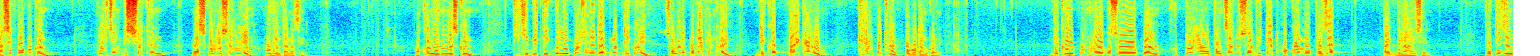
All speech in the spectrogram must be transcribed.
লাচিত বৰফুকন এইজন বিশ্বক্ষণ ৰাজকৰ্মচাৰীৰে সুসন্তান আছিল। অসমীয়া সমাজখন কৃষিভিত্তিক বুলি প্ৰয়োজনীয়তা উপলব্ধি কৰি স্বৰ্গদেৱ প্ৰতাপসিংহই দেশত পাইক আৰু খেলপথাৰ প্ৰৱৰ্তন কৰে। দেশৰ পোন্ধৰ বছৰৰ পৰা সত্তৰ পঞ্চাছ বছৰৰ ভিতৰত সকলো প্ৰজাক পাইক বোলা হৈছিল। প্ৰতিজন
